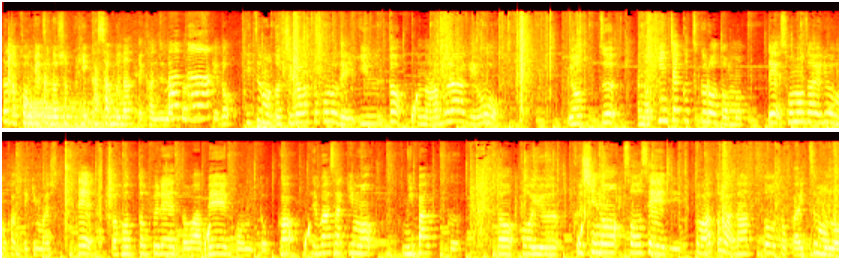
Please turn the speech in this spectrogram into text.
ちょっと今月の食費かさむなって感じだったんですけどいつもと違うところで言うとこの油揚げを4つあの巾着作ろうと思ってその材料も買ってきましてホットプレートはベーコンとか手羽先も2パックとこういう串のソーセージとあとは納豆とかいつもの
